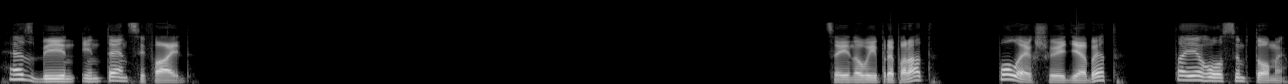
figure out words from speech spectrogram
has been intensified. Цей новий препарат полегшує діабет та його симптоми.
